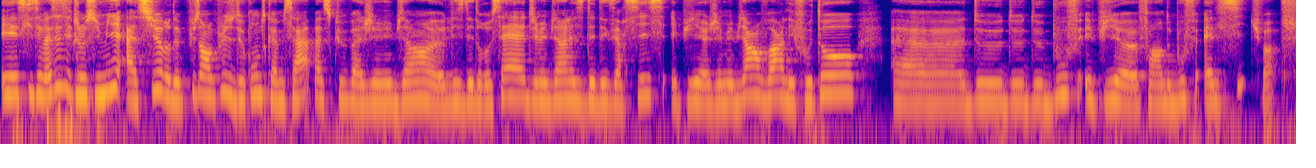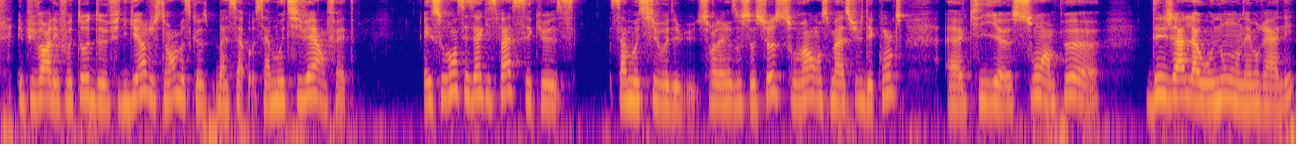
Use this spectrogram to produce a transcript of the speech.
et ce qui s'est passé, c'est que je me suis mis à suivre de plus en plus de comptes comme ça, parce que bah, j'aimais bien euh, les idées de recettes, j'aimais bien les idées d'exercices, et puis euh, j'aimais bien voir les photos euh, de, de, bouffe, et puis, enfin, de bouffe healthy, tu vois, et puis voir les photos de fit girl, justement, parce que bah, ça, ça motivait, en fait. Et souvent, c'est ça qui se passe, c'est que ça motive au début. Sur les réseaux sociaux, souvent, on se met à suivre des comptes qui sont un peu déjà là où nous on aimerait aller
